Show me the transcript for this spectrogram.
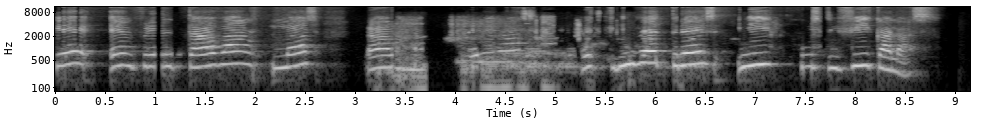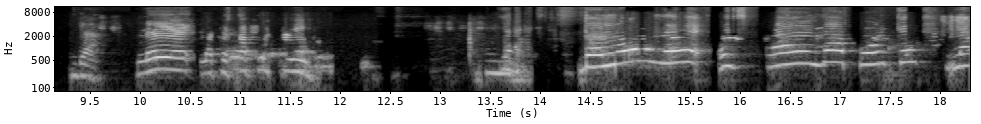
que enfrentaban las Escribe tres y justifícalas. Ya, lee la que está puesta ahí. Dolor de espalda porque la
